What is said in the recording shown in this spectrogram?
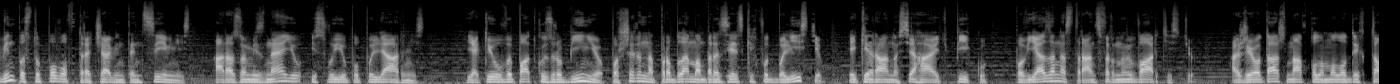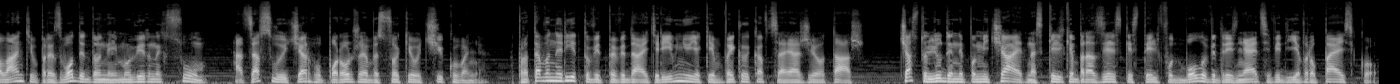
він поступово втрачав інтенсивність, а разом із нею і свою популярність. Як і у випадку з Робіньо, поширена проблема бразильських футболістів, які рано сягають піку, пов'язана з трансферною вартістю. Ажіотаж навколо молодих талантів призводить до неймовірних сум, а це в свою чергу породжує високі очікування. Проте вони рідко відповідають рівню, який викликав цей ажіотаж. Часто люди не помічають, наскільки бразильський стиль футболу відрізняється від європейського.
